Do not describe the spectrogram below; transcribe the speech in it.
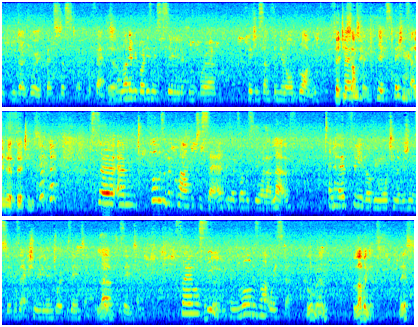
you, you don't work. That's just a, a fact. Yeah. And not everybody's necessarily looking for a 30 something year old blonde. 30 But- something. Yes, 30 something. In her 30s. So, um, film's a bit quiet, which is sad, because that's obviously what I love. And hopefully there'll be more television this year, because I actually really enjoy presenting. I love Yeah. presenting. So we'll see. Okay. The world is my oyster. Cool, man. Loving it. Ness,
